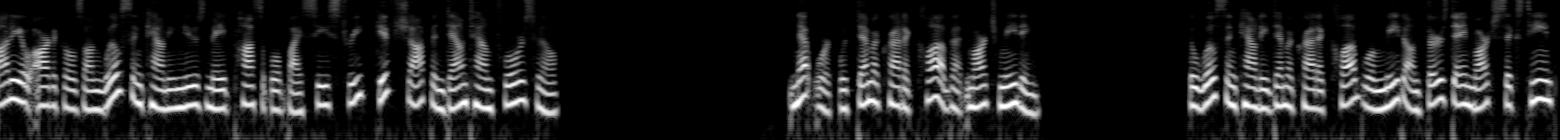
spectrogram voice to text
Audio articles on Wilson County News made possible by C Street Gift Shop in downtown Floresville. Network with Democratic Club at March meeting. The Wilson County Democratic Club will meet on Thursday, March 16th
